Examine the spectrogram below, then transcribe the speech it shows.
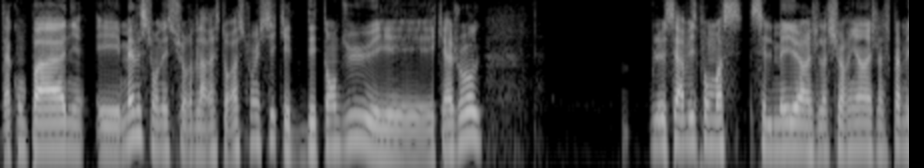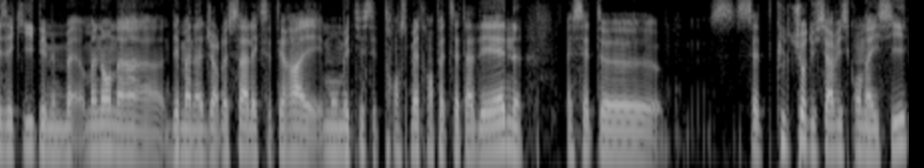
t'accompagnes. Et même si on est sur de la restauration ici qui est détendue et, et casual, le service pour moi c'est le meilleur et je lâche rien, et je lâche pas mes équipes. Et maintenant, on a des managers de salle, etc. Et mon métier, c'est de transmettre en fait cet ADN, et cette, euh, cette culture du service qu'on a ici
